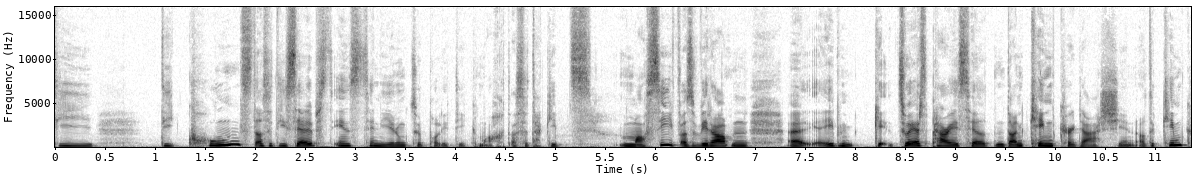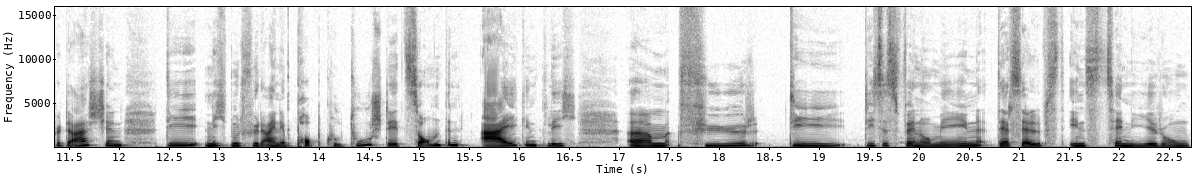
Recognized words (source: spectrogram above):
die, die Kunst, also die Selbstinszenierung zur Politik macht. Also da gibt es massiv. Also wir haben äh, eben zuerst Paris Hilton, dann Kim Kardashian. Oder Kim Kardashian, die nicht nur für eine Popkultur steht, sondern eigentlich ähm, für die, dieses Phänomen der Selbstinszenierung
